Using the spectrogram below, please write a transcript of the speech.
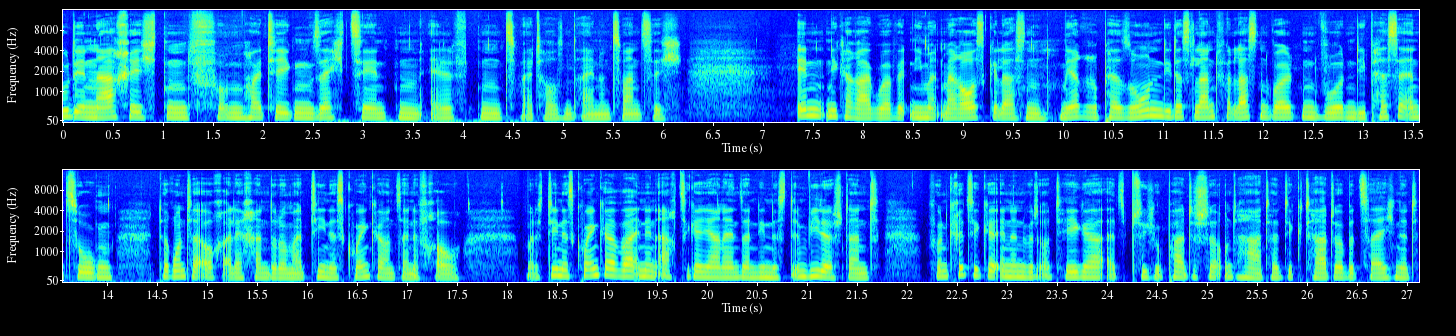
zu den Nachrichten vom heutigen 16.11.2021. In Nicaragua wird niemand mehr rausgelassen. Mehrere Personen, die das Land verlassen wollten, wurden die Pässe entzogen, darunter auch Alejandro Martinez Cuenca und seine Frau. Martinez Cuenca war in den 80er Jahren ein Sandinist im Widerstand. Von KritikerInnen wird Ortega als psychopathischer und harter Diktator bezeichnet.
